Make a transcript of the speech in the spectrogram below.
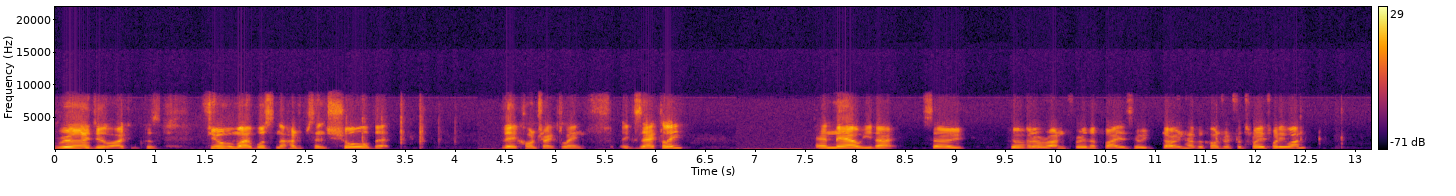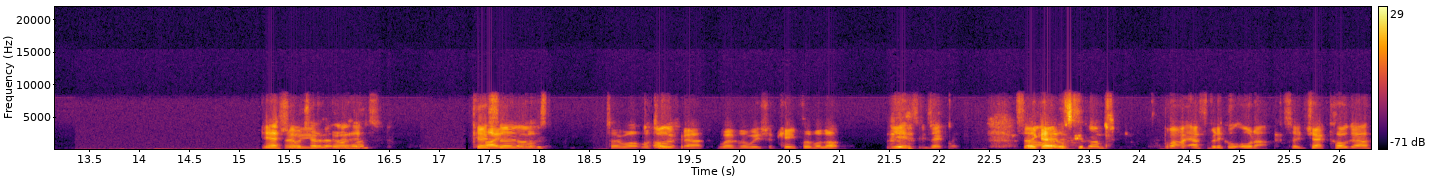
really do like it because a few of them I wasn't 100% sure that their contract length exactly. And now you know. So, you want to run through the players who don't have a contract for 2021? Yeah, sure. a chat about those ones? Okay, Oh, so just So what we'll talk about whether we should keep them or not. Yes, exactly. So Okay, let's go by alphabetical order. So Jack Cogger,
